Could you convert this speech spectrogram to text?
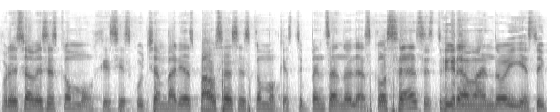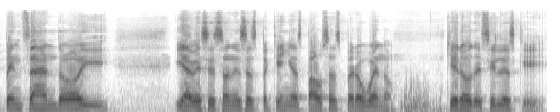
Por eso a veces como que si escuchan varias pausas es como que estoy pensando las cosas, estoy grabando y estoy pensando y, y a veces son esas pequeñas pausas, pero bueno, quiero decirles que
